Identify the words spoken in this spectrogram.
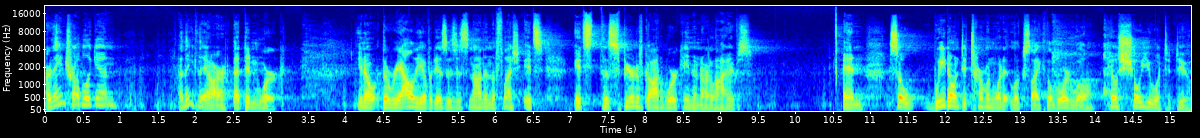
Are they in trouble again? I think they are. That didn't work. You know, the reality of it is is it's not in the flesh. It's it's the spirit of God working in our lives. And so we don't determine what it looks like. The Lord will. He'll show you what to do.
